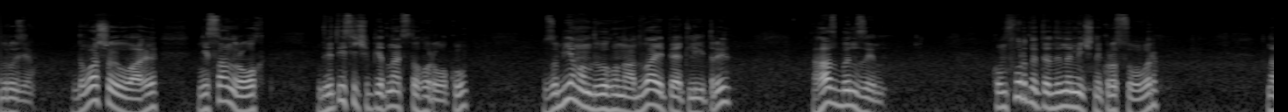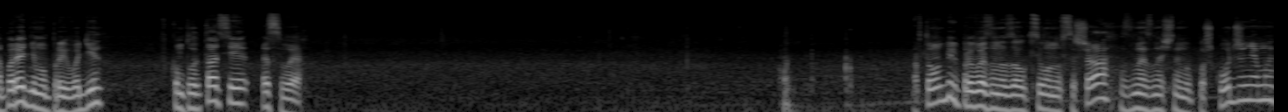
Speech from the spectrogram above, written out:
друзі! До вашої уваги Nissan Rogue 2015 року з об'ємом двигуна 2,5 літри, газ-бензин. Комфортний та динамічний кросовер на передньому приводі в комплектації СВ. Автомобіль привезено з аукціону США з незначними пошкодженнями.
